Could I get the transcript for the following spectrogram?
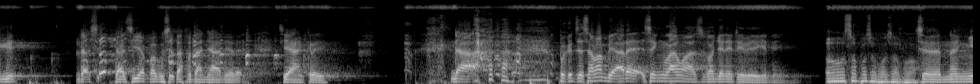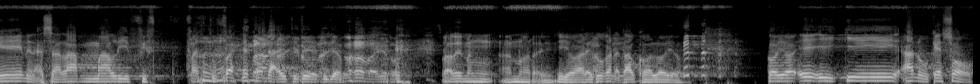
Nggak, si- nggak siap aku sih tak pertanyaan ya, si Angkri. Nggak, bekerja sama mbak arek sing lama, sing koncone dhewe gini. Oh, sapa sapa sapa? Jenenge nek salah Mali Five Five to Five. Nggak itu itu itu. itu. Soalnya nang anu arek. Iya, arekku kan nggak tahu galo ya. Koyo eh iki anu keso.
